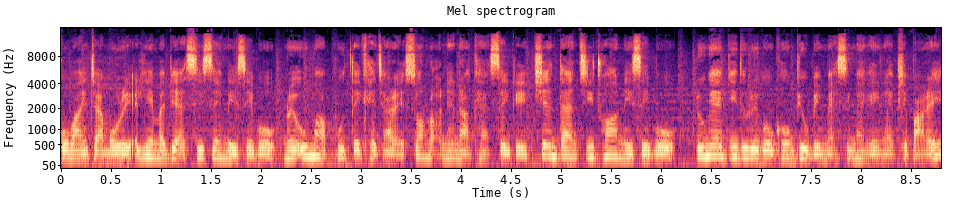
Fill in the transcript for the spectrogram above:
ကိုပိုင်တံမိုးတွေအလျင်မပြတ်စီးဆင်းနေစေဖို့ຫນွေဦးမှာဖူးသိပ်ခဲ့ကြတဲ့ဆွန်လော့အနစ်နာခံစိတ်တွေကျင့်တန်ကြီးထွားနေစေဖို့လူငယ်ပြည်သူတွေကိုဂုဏ်ပြုပေးမဲ့စီမံကိန်းလည်းဖြစ်ပါတယ်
